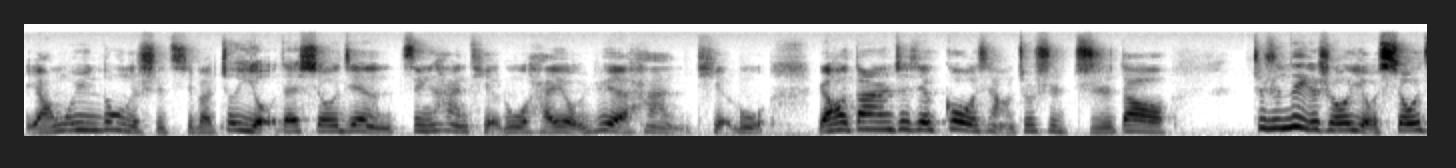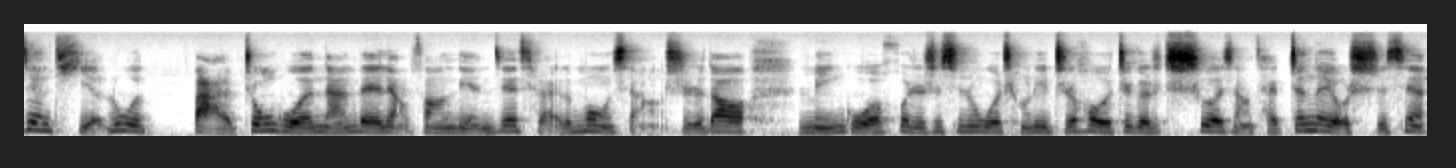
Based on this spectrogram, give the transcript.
洋务运动的时期吧，就有在修建京汉铁路，还有粤汉铁路。然后当然这些构想就是直到，就是那个时候有修建铁路。把中国南北两方连接起来的梦想，直到民国或者是新中国成立之后，这个设想才真的有实现。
